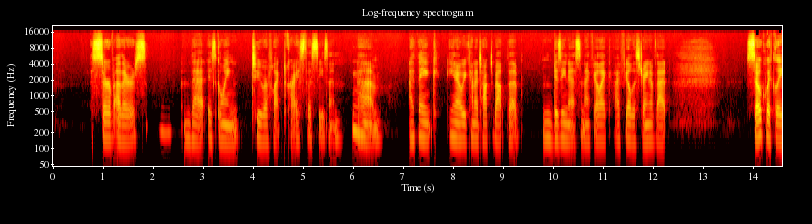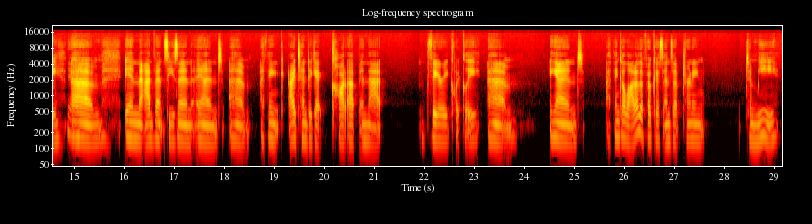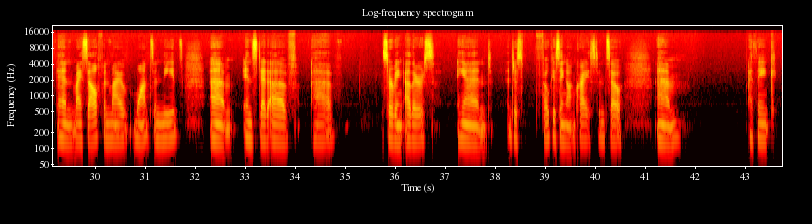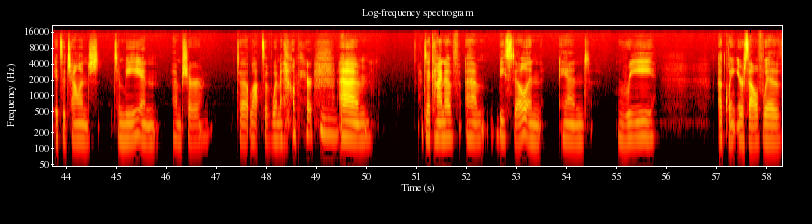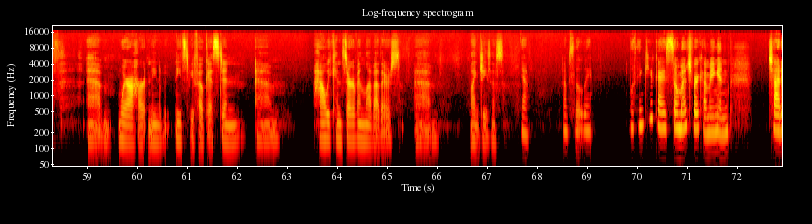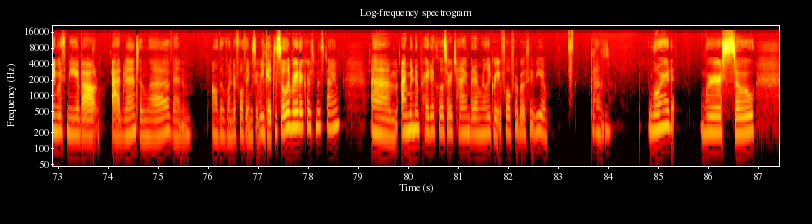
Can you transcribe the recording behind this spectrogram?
serve others that is going to reflect Christ this season. Um, I think, you know, we kind of talked about the busyness, and I feel like I feel the strain of that so quickly um, in the Advent season. And um, I think I tend to get caught up in that very quickly. Um, and I think a lot of the focus ends up turning to me and myself and my wants and needs um, instead of uh, serving others and just focusing on Christ. And so um, I think it's a challenge to me, and I'm sure to lots of women out there, um, to kind of um, be still and and re acquaint yourself with um, where our heart need needs to be focused and um, how we can serve and love others um, like Jesus. Yeah, absolutely. Well, thank you guys so much for coming and chatting with me about Advent and love and all the wonderful things that we get to celebrate at Christmas time. Um, I'm going to pray to close our time, but I'm really grateful for both of you. Thanks. Lord, we're so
